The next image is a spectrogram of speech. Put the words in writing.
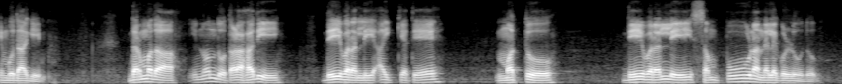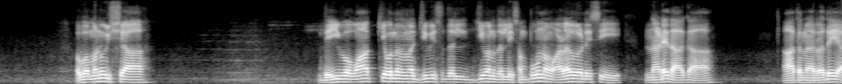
ಎಂಬುದಾಗಿ. ಧರ್ಮದ ಇನ್ನೊಂದು ತಳಹದಿ, ದೇವರಲ್ಲಿ ಐಕ್ಯತೆ ಮತ್ತು ದೇವರಲ್ಲಿ ಸಂಪೂರ್ಣ ನೆಲೆಗೊಳ್ಳುವುದು. ಒಬ್ಬ ಮನುಷ್ಯ ದೈವ ವಾಕ್ಯವನ್ನು ನನ್ನ ಜೀವಿಸದಲ್ಲಿ, ಜೀವನದಲ್ಲಿ ಸಂಪೂರ್ಣ ಅಳವಡಿಸಿ ನಡೆದಾಗ ಆತನ ಹೃದಯ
